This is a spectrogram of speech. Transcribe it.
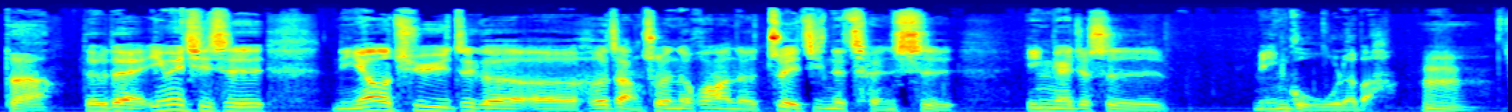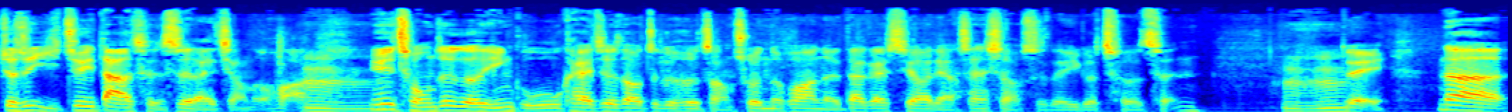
对啊，对不对？因为其实你要去这个呃河掌村的话呢，最近的城市应该就是。名古屋了吧？嗯，就是以最大的城市来讲的话，嗯，因为从这个名古屋开车到这个河掌村的话呢，大概是要两三小时的一个车程。嗯哼，对。那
